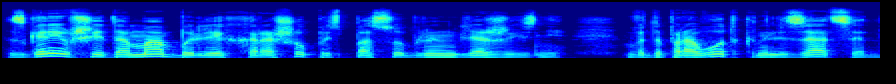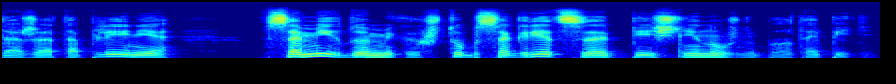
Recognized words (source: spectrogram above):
сгоревшие дома были хорошо приспособлены для жизни. Водопровод, канализация, даже отопление. В самих домиках, чтобы согреться, печь не нужно было топить.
